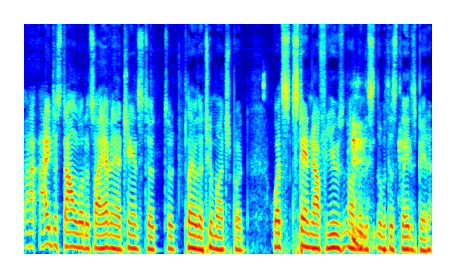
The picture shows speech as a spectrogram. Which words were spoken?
I, I just downloaded, so I haven't had a chance to, to play with it too much. But what's standing out for you uh, with this with this latest beta?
